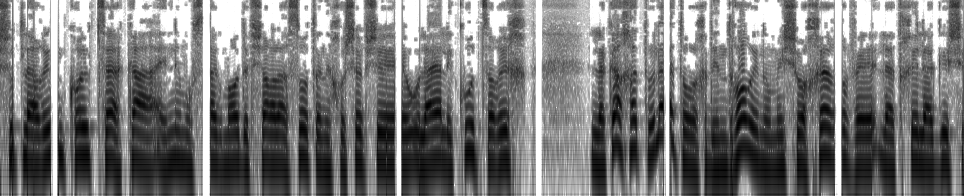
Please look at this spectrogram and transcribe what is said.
פשוט להרים קול צעקה, אין לי מושג מה עוד אפשר לעשות. אני חושב שאולי הליכוד צריך לקחת אולי את עורך דין דבורין או מישהו אחר ולהתחיל להגיש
